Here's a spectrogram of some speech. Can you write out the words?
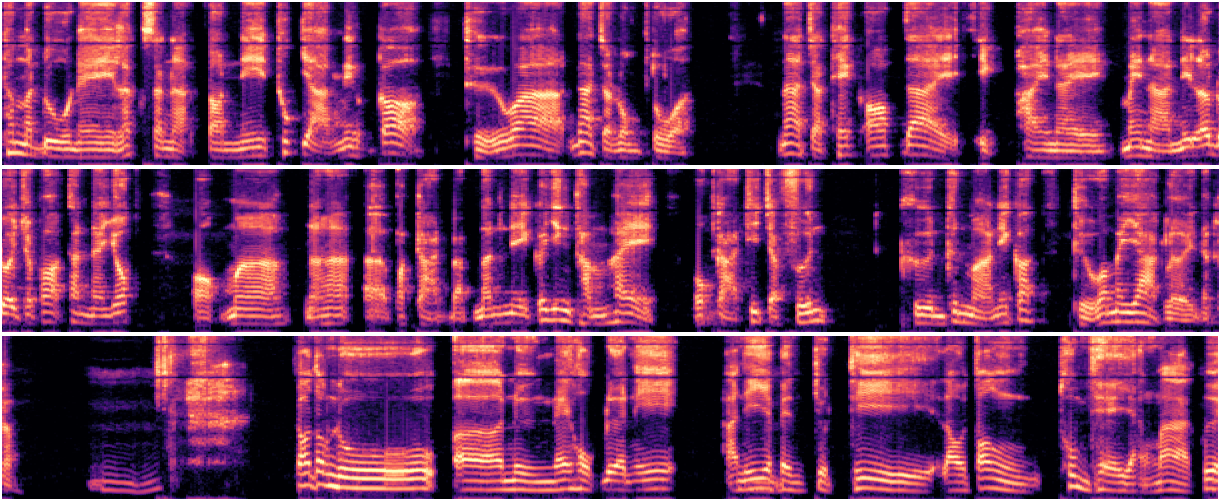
ถ้ามาดูในลักษณะตอนนี้ทุกอย่างนี่ก็ถือว่าน่าจะลงตัว น่าจะเทคออฟได้อีกภายในไม่นานนี้แล้วโดยเฉพาะท่านนายกออกมานะฮะประกาศแบบนั้นนี่ก็ยิ่งทำให้โอกาสที่จะฟื้นคืนขึ้นมานี่ก็ถือว่าไม่ยากเลยนะครับ ก็ต้องดูหนึ่งในหกเดือนนี้ อันนี้จะเป็นจุดที่เราต้องทุ่มเทอย่างมากเพื่อ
